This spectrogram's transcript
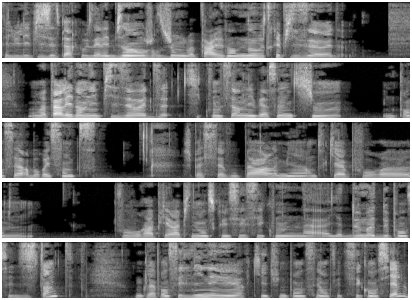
Salut les filles, j'espère que vous allez bien. Aujourd'hui, on va parler d'un autre épisode. On va parler d'un épisode qui concerne les personnes qui ont une pensée arborescente. Je sais pas si ça vous parle, mais en tout cas pour euh, vous rappeler rapidement ce que c'est, c'est qu'on a y a deux modes de pensée distincts. Donc la pensée linéaire qui est une pensée en fait séquentielle.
